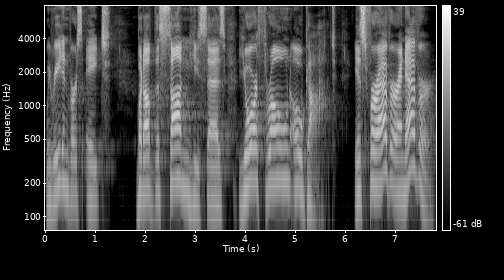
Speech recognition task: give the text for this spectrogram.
We read in verse 8, but of the Son, he says, Your throne, O God, is forever and ever.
